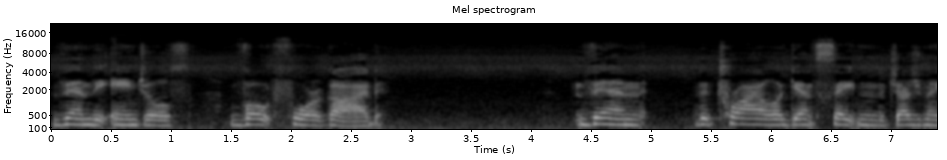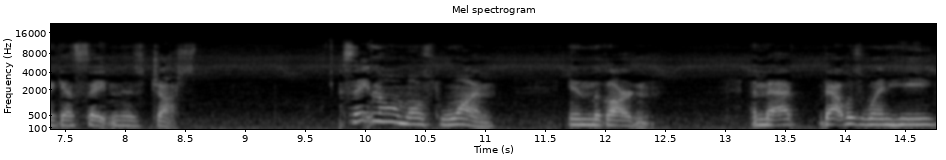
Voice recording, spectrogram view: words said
than the angels vote for God, then the trial against Satan, the judgment against Satan is just. Satan almost won in the garden. And that, that was when he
